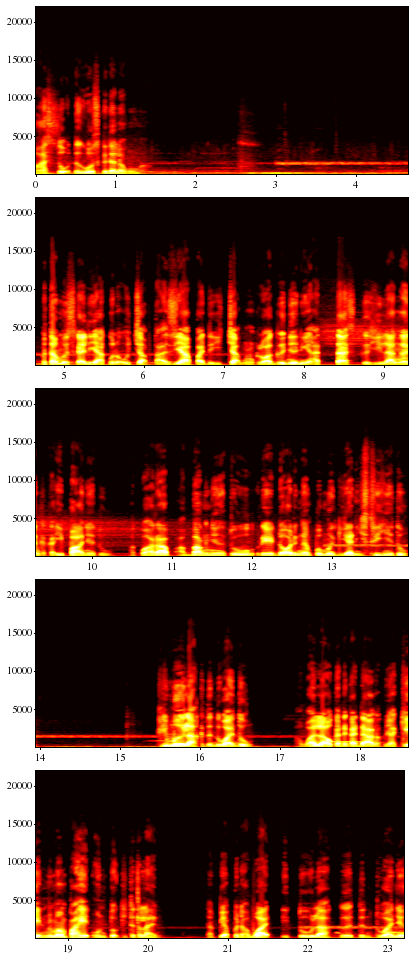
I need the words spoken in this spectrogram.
Masuk terus ke dalam rumah. Pertama sekali aku nak ucap takziah pada Icap dengan keluarganya ni atas kehilangan kakak iparnya tu. Aku harap abangnya tu Reda dengan pemergian isterinya tu Terimalah ketentuan tu. Walau kadang-kadang aku yakin Memang pahit untuk kita telan Tapi apa nak buat Itulah ketentuannya.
